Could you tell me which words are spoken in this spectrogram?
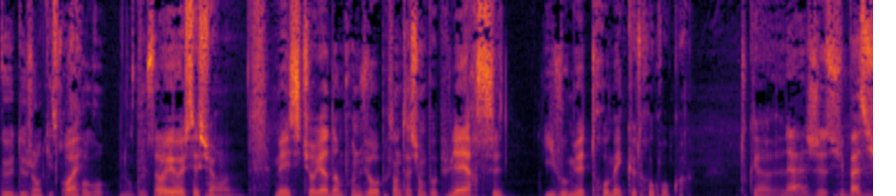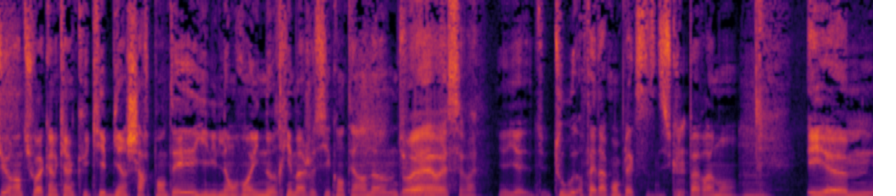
que de gens qui se trouvent Ouais. trop gros. Donc euh, ça, Oui, oui, c'est franchement, euh, mais si tu regardes d'un point de vue représentation populaire c'est il vaut mieux être trop maigre que trop gros quoi en tout cas euh, Là, je suis pas sûr. Hein, tu vois, quelqu'un qui, est bien charpenté, il, il envoie une autre image aussi quand t'es un homme. Tu ouais vois. ouais c'est vrai Il y a- tout, en fait, un complexe, ça se discute Mm. pas vraiment. Et, euh,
